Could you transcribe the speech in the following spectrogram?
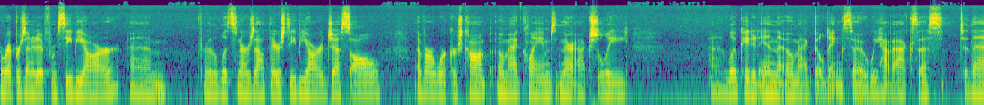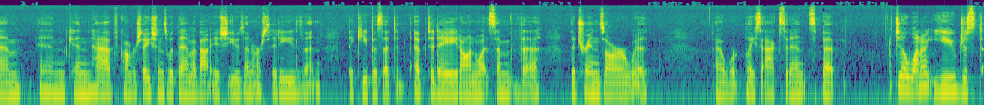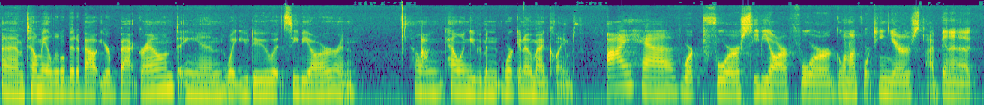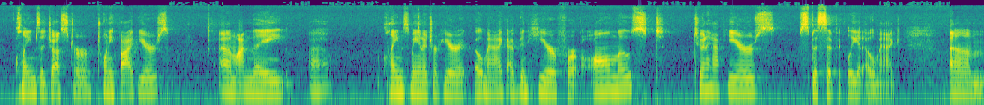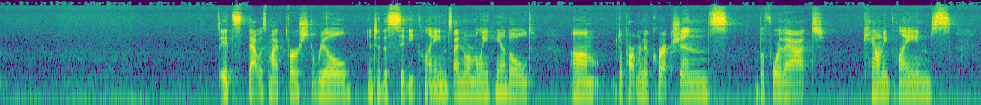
a representative from CBR. Um, for the listeners out there, CBR adjusts all of our workers' comp OMAG claims, and they're actually uh, located in the OMAG building. So we have access to them and can have conversations with them about issues in our cities, and they keep us up to, up to date on what some of the, the trends are with uh, workplace accidents. But Jill, why don't you just um, tell me a little bit about your background and what you do at CBR and how long, how long you've been working OMAG claims? I have worked for CBR for going on 14 years. I've been a claims adjuster 25 years. Um, I'm the uh, claims manager here at OMAG. I've been here for almost two and a half years, specifically at OMAG. Um, it's that was my first real into the city claims. I normally handled um, Department of Corrections. Before that, county claims,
